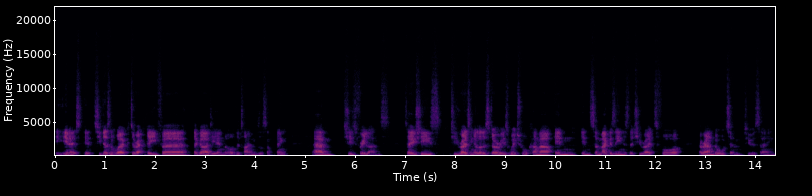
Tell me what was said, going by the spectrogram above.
you know it, she doesn't work directly for the Guardian or the Times or something. Um, she's freelance, so she's she's writing a lot of stories which will come out in in some magazines that she writes for around autumn. She was saying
